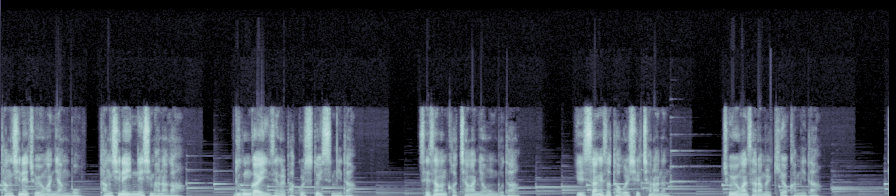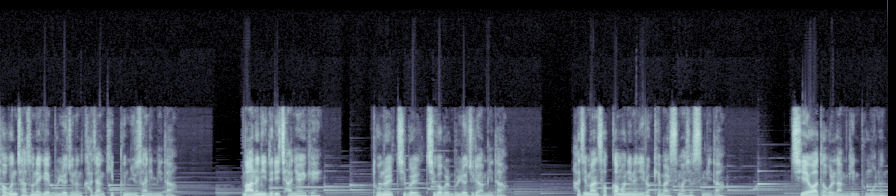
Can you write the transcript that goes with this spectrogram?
당신의 조용한 양보, 당신의 인내심 하나가 누군가의 인생을 바꿀 수도 있습니다. 세상은 거창한 영웅보다 일상에서 덕을 실천하는 조용한 사람을 기억합니다. 덕은 자손에게 물려주는 가장 깊은 유산입니다. 많은 이들이 자녀에게 돈을, 집을, 직업을 물려주려 합니다. 하지만 석가모니는 이렇게 말씀하셨습니다. 지혜와 덕을 남긴 부모는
